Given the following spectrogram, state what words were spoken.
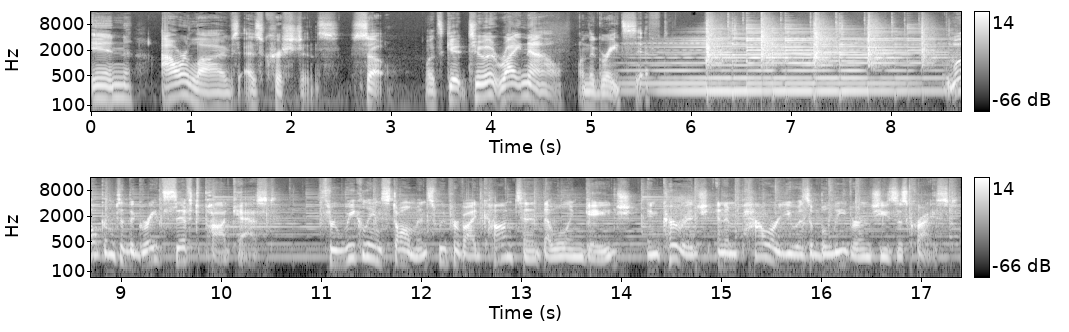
in our lives as Christians. So, let's get to it right now on The Great Sift. Welcome to the Great Sift podcast. Through weekly installments, we provide content that will engage, encourage, and empower you as a believer in Jesus Christ.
